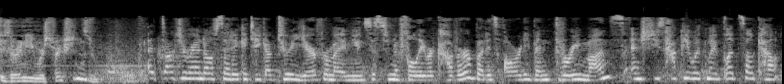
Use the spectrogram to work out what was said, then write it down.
Is there any restrictions? Uh, Dr. Randolph said it could take up to a year for my immune system to fully recover, but it's already been three months, and she's happy with my blood cell count.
